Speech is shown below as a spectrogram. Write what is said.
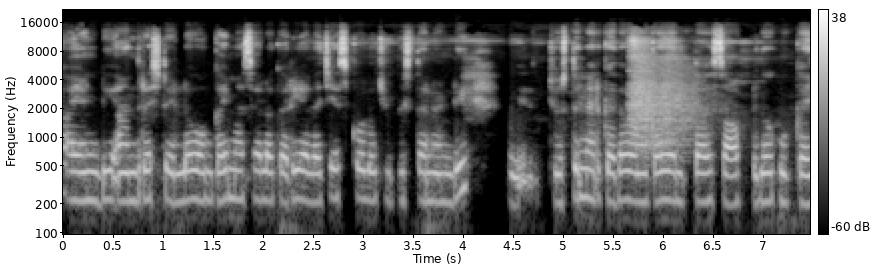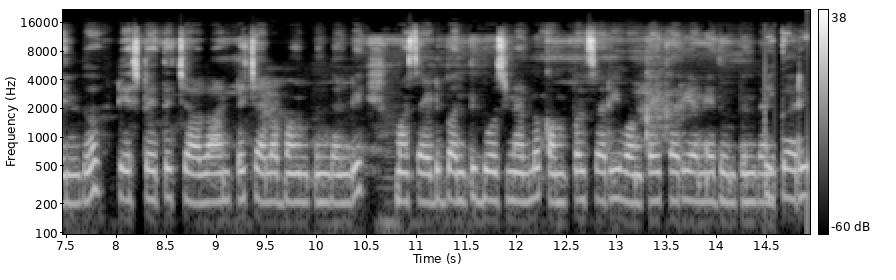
హాయ్ అండి. ఆంధ్ర స్టైల్లో వంకాయ మసాలా కర్రీ ఎలా చేసుకోవాలో చూపిస్తానండి. చూస్తున్నారు కదా వంకాయ ఎంత సాఫ్ట్గా కుక్ అయిందో. టేస్ట్ అయితే చాలా అంటే చాలా బాగుంటుందండి. మా సైడ్ బంతి భోజనాల్లో కంపల్సరీ వంకాయ కర్రీ అనేది ఉంటుంది ఈ కర్రీ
